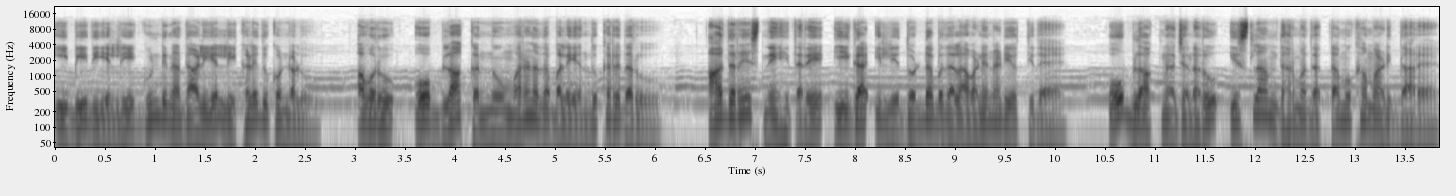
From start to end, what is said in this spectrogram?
ಈ ಬೀದಿಯಲ್ಲಿ ಗುಂಡಿನ ದಾಳಿಯಲ್ಲಿ ಕಳೆದುಕೊಂಡಳು. ಅವರು ಓ ಬ್ಲಾಕ್ ಅನ್ನು ಮರಣದ ಬಲೆ ಎಂದು ಕರೆದರು. ಆದರೆ ಸ್ನೇಹಿತರೆ, ಈಗ ಇಲ್ಲಿ ದೊಡ್ಡ ಬದಲಾವಣೆ ನಡೆಯುತ್ತಿದೆ. ಓ ಬ್ಲಾಕ್ನ ಜನರು ಇಸ್ಲಾಂ ಧರ್ಮದತ್ತ ಮುಖ ಮಾಡಿದ್ದಾರೆ.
